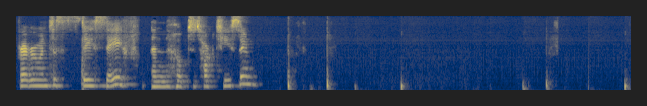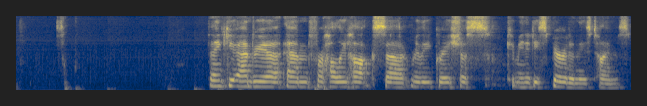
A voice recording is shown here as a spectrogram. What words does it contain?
for everyone to stay safe and hope to talk to you soon. Thank you, Andrea, and for Hollyhock's uh, really gracious community spirit in these times.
